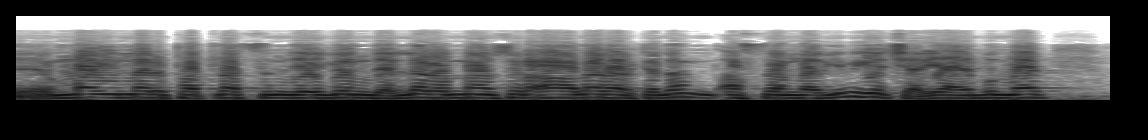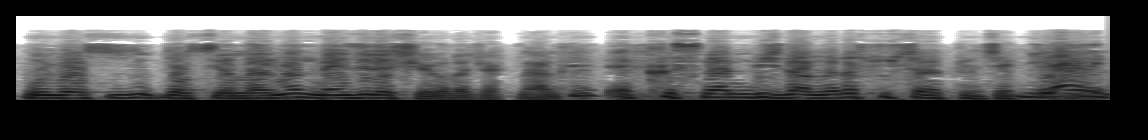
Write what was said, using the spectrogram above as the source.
E, mayınları patlatsın diye gönderirler. Ondan sonra ağlar arkadan aslanlar gibi geçer. Yani bunlar bu yolsuzluk dosyalarının menzil eşeği olacaklardı. E, kısmen vicdanlara su serpilecekti. Yani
